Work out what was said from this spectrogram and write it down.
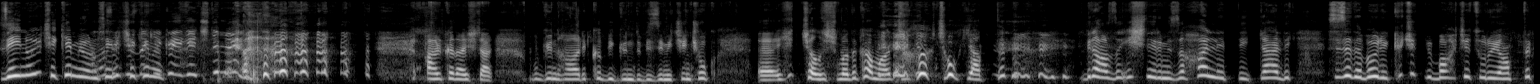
Zeyno'yu çekemiyorum, seni çekemiyorum. dakikayı geçti mi? Arkadaşlar bugün harika bir gündü bizim için. Çok e, hiç çalışmadık ama çok, çok yattık. Biraz da işlerimizi hallettik, geldik. Size de böyle küçük bir bahçe turu yaptık.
